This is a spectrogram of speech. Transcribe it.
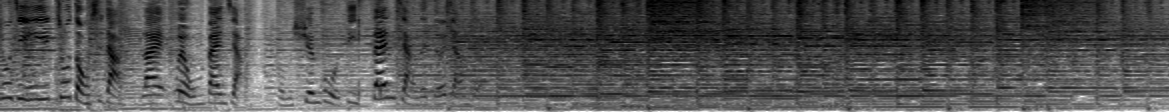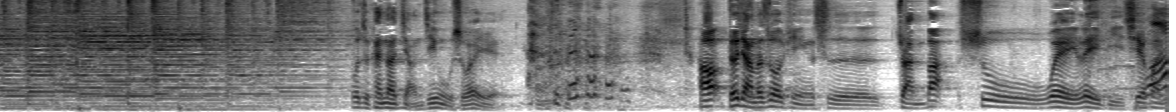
朱静一朱董事长来为我们颁奖。我们宣布第三奖的得奖者。我只看到奖金五十万元。好，得奖的作品是转吧数位类比切换器，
